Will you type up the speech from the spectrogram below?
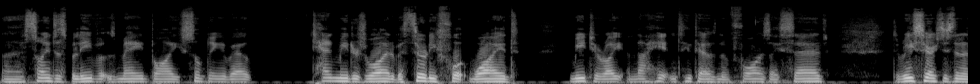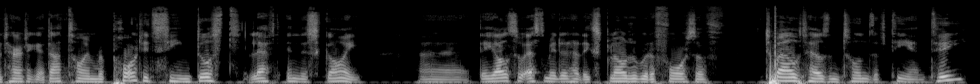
Uh, scientists believe it was made by something about 10 meters wide, about 30 foot wide meteorite, and that hit in 2004, as I said. The researchers in Antarctica at that time reported seeing dust left in the sky. Uh, they also estimated it had exploded with a force of 12,000 tons of TNT.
